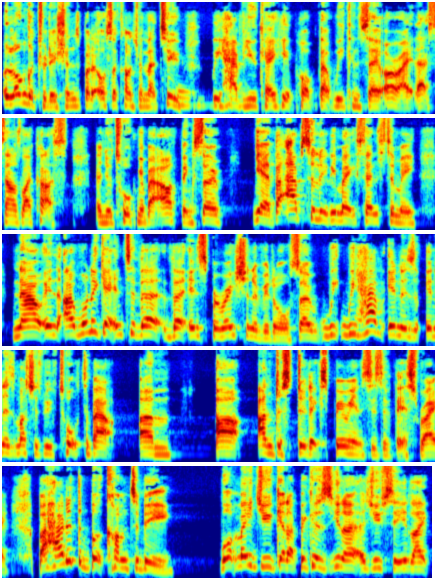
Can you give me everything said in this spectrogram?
longer traditions, but it also comes from that too. Mm. We have UK hip hop that we can say, all right, that sounds like us, and you're talking about our thing. So yeah, that absolutely makes sense to me. Now, in, I want to get into the the inspiration of it all. So we we have in as in as much as we've talked about um our understood experiences of this, right? But how did the book come to be? What made you get up? Because you know, as you see, like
